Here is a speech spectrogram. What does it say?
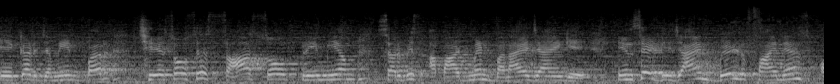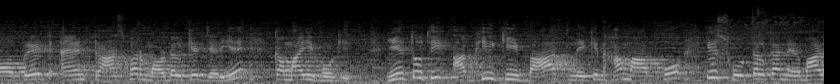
एकड़ ज़मीन पर 600 से 700 प्रीमियम सर्विस अपार्टमेंट बनाए जाएँगे। इनसे design build finance operate and transfer model के ज़रिए कमाई होगी। ये तो थी अभी की बात, लेकिन हम आपको इस होटल का निर्माण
